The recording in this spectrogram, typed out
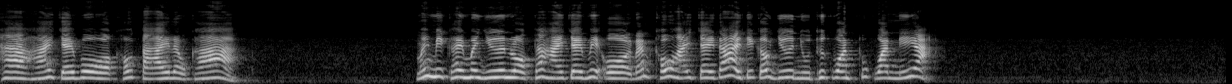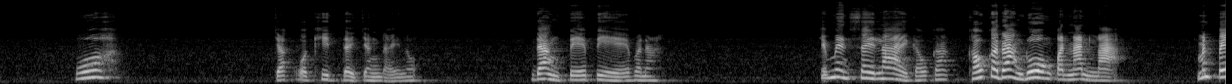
ถ้าหายใจบ่ออกเขาตายแล้วค่ะ ไม่มีใครมายืนหรอกถ้าหายใจไม่ออกนั้นเขาหายใจได้ที่เขายืนอยู่ทุกวันทุกวันนี้อะโอ้จักว่าคิดได้จังไดเนาะดั้งเปเปปะนะจะแม่นใส่ลายเขาก็เขาก็ดั้งโด่งปานนั่นละมันแปร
